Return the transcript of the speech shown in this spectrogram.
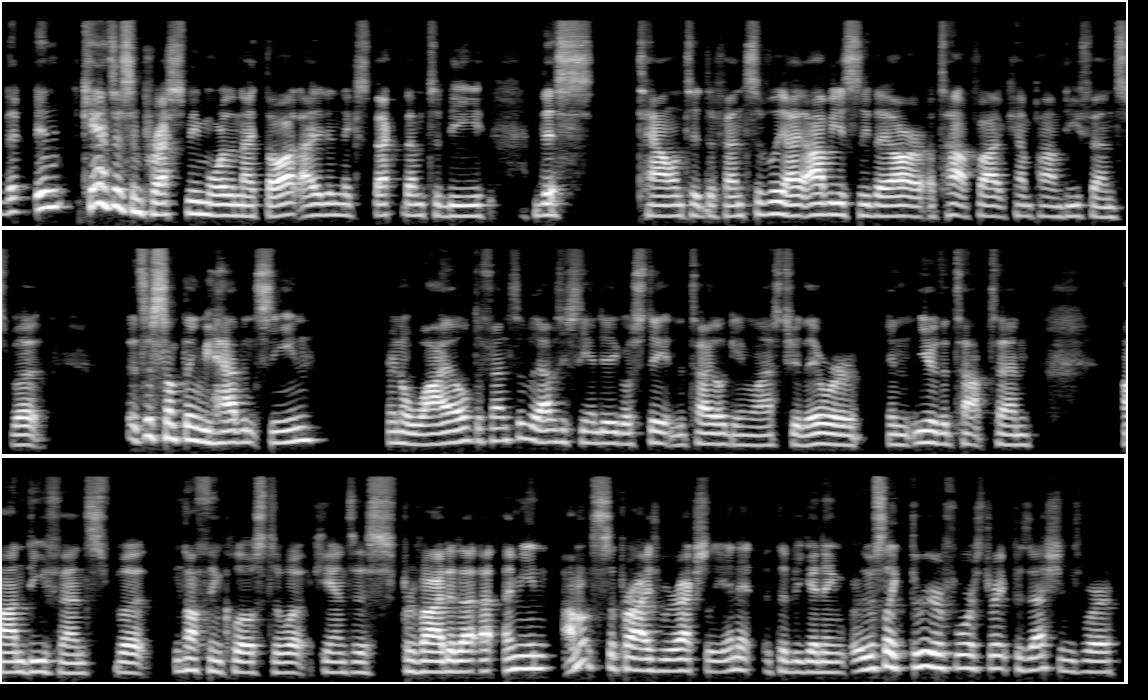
the in Kansas impressed me more than I thought. I didn't expect them to be this talented defensively. I obviously they are a top five KenPom defense, but it's just something we haven't seen in a while defensively. Obviously, San Diego State in the title game last year, they were in near the top ten on defense, but nothing close to what Kansas provided. I, I mean, I'm surprised we were actually in it at the beginning. It was like three or four straight possessions where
